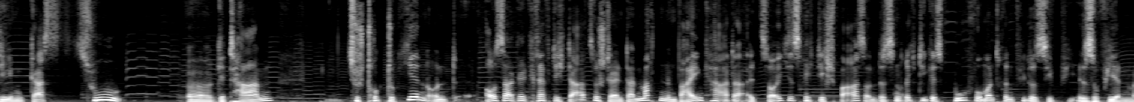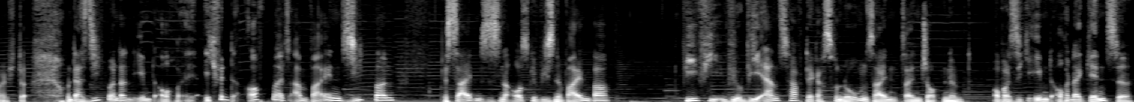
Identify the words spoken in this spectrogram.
dem Gast zu äh, getan zu strukturieren und aussagekräftig darzustellen, dann macht eine Weinkarte als solches richtig Spaß und das ist ein richtiges Buch, wo man drin philosophieren möchte. Und da sieht man dann eben auch, ich finde oftmals am Wein sieht man, es sei denn, es ist eine ausgewiesene Weinbar, wie, wie, wie ernsthaft der Gastronom sein, seinen Job nimmt ob er sich eben auch in der Gänze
